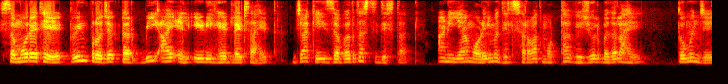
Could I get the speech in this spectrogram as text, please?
समोर येथे twin projector B I L E D headlights आहेत ज्या की जबरदस्त दिसतात. आणि या मॉडेलमधील सर्वात मोठा व्हिज्युअल बदल आहे तो म्हणजे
